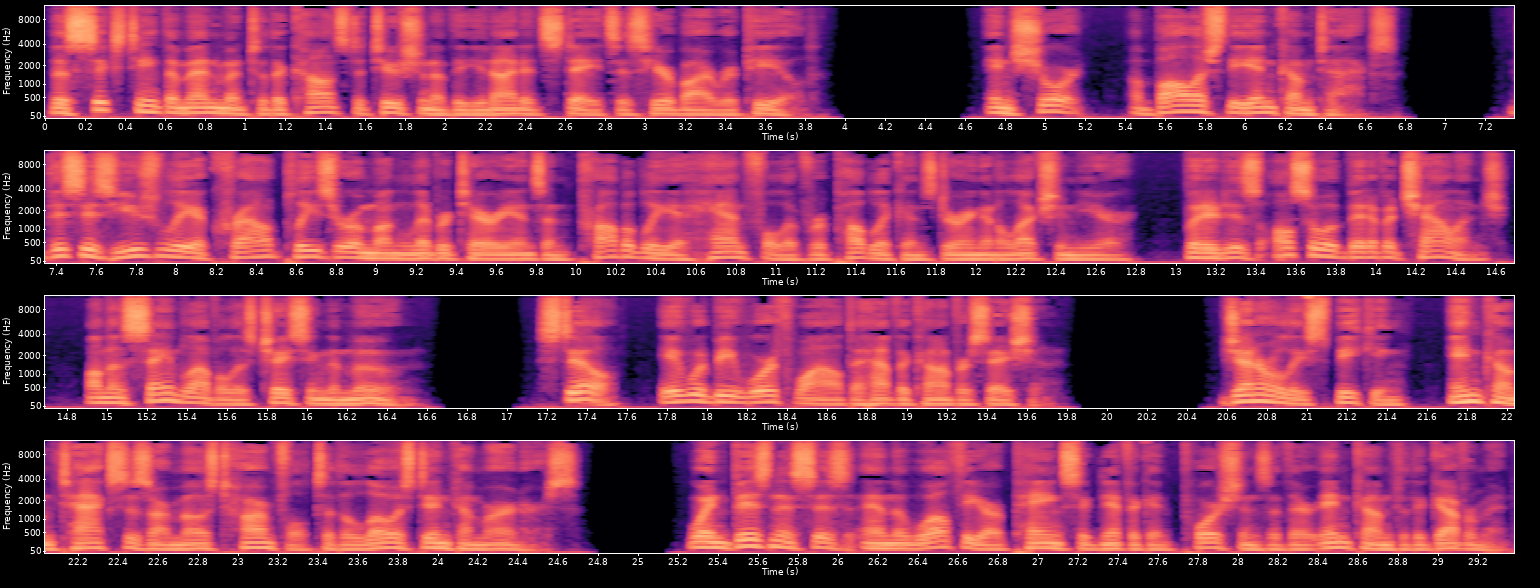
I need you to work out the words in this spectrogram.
The 16th Amendment to the Constitution of the United States is hereby repealed. In short, abolish the income tax. This is usually a crowd pleaser among libertarians and probably a handful of Republicans during an election year, but it is also a bit of a challenge, on the same level as chasing the moon. Still, it would be worthwhile to have the conversation. Generally speaking, income taxes are most harmful to the lowest income earners. When businesses and the wealthy are paying significant portions of their income to the government,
